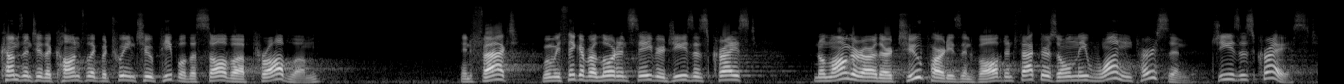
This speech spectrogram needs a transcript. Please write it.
comes into the conflict between two people to solve a problem. In fact, when we think of our Lord and Savior Jesus Christ, no longer are there two parties involved. In fact, there's only one person, Jesus Christ.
